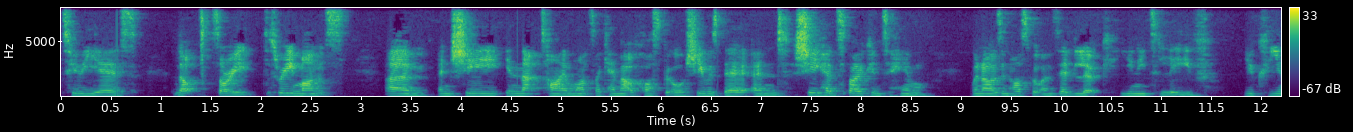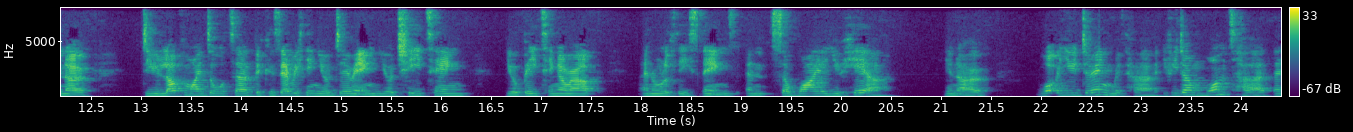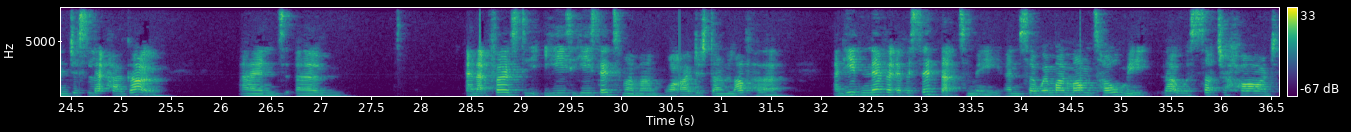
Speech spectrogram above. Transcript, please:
two years not sorry, three months. Um, and she, in that time, once I came out of hospital, she was there and she had spoken to him when I was in hospital and said, "Look, you need to leave. You, you know, do you love my daughter? Because everything you're doing, you're cheating, you're beating her up, and all of these things. And so, why are you here? You know, what are you doing with her? If you don't want her, then just let her go." And um, and at first, he he, he said to my mum, "Well, I just don't love her." And he'd never ever said that to me. And so when my mum told me, that was such a hard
